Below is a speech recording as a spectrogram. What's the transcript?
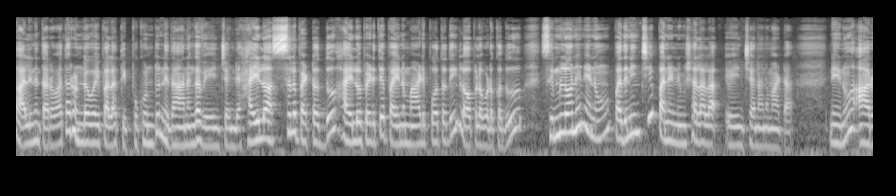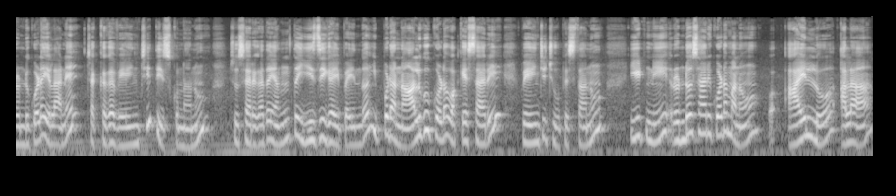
కాలిన తర్వాత రెండో వైపు అలా తిప్పుకుంటూ నిదానంగా వేయించండి. హైలో అస్సలు పెట్టొద్దు. హైలో పెడితే పైన మాడిపోతుంది లోపల ఉడకదు. సిమ్లోనే నేను పది నుంచి పన్నెండు నిమిషాలు అలా వేయించాను అనమాట నేను ఆ రెండు కూడా ఇలానే చక్కగా వేయించి తీసుకున్నాను. చూసారు కదా ఎంత ఈజీగా అయిపోయిందో. ఇప్పుడు ఆ నాలుగు కూడా ఒకేసారి వేయించి చూపిస్తాను. వీటిని రెండోసారి కూడా మనం ఆయిల్లో అలా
